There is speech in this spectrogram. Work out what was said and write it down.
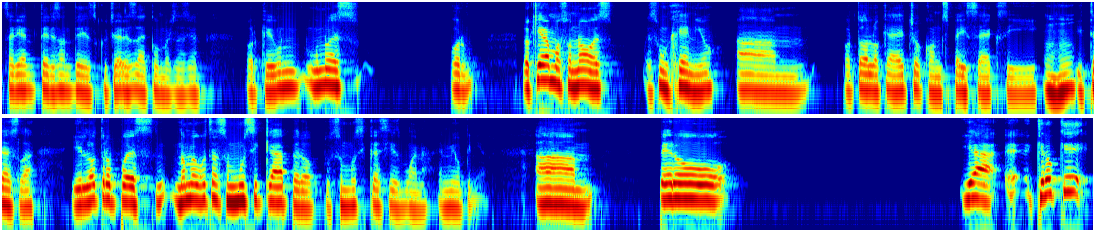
sería interesante escuchar esa conversación. Porque uno es, por lo quieramos o no, es, es un genio por todo lo que ha hecho con SpaceX y, y Tesla. Y el otro, pues, no me gusta su música, pero pues, su música sí es buena, en mi opinión. pero, ya, eh, creo que,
